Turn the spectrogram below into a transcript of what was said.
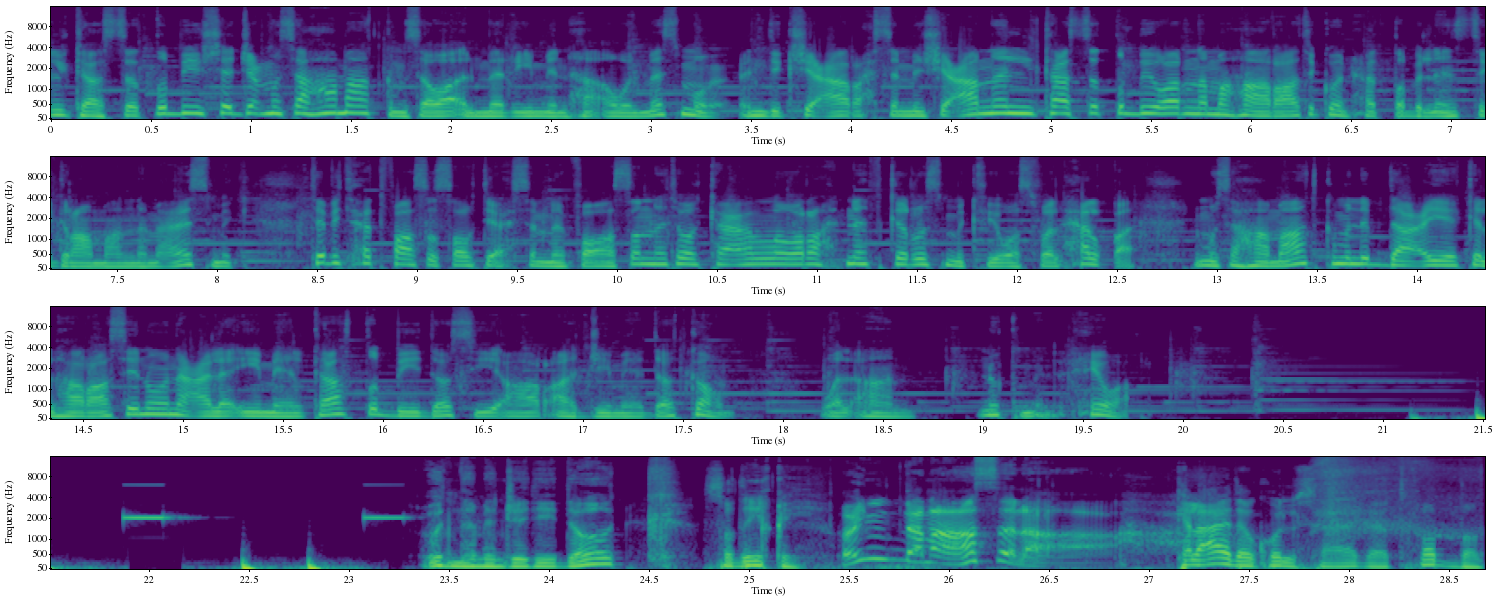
الكاست الطبي يشجع مساهماتكم سواء المرئي منها أو المسموع. عندك شعار أحسن من شعارنا للكاست الطبي ورنا مهاراتك ونحطه بالإنستغرام مالنا مع اسمك. تبي تحط فاصل صوتي أحسن من فواصل؟ نتوكل على الله وراح نذكر اسمك في وصف الحلقة. مساهماتكم الإبداعية كلها راسلونا على إيميل كاست طبي dot C R Gmail dot com والآن نكمل الحوار. عدنا من جديد Doc صديقي. عندنا اسئله كالعادة وكل سعادة. تفضل.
